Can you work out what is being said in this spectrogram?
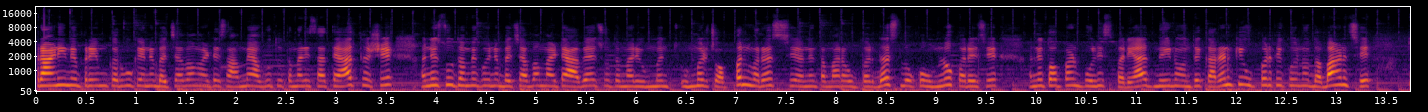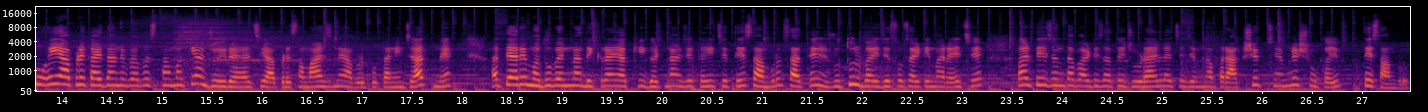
પ્રાણીને પ્રેમ કરવું કે એને બચાવવા માટે સામે આવવું તો તમારી સાથે આ થશે. અને શું તમે કોઈને બચાવવા માટે આવ્યા છો? તમારી ઉંમર ઉંમર ચોપન વર્ષ છે અને તમારા ઉપર દસ લોકો હુમલો કરે છે અને તો પણ પોલીસ ફરિયાદ નહીં નોંધે. કારણ કે ઉપરથી કોઈનો દબાણ છે, તો એ આપણે કાયદા અને વ્યવસ્થામાં ક્યાં જોઈ રહ્યા છીએ? આપણે સમાજને, આપણે પોતાની જાતને. અત્યારે મધુબેનના દીકરાએ આખી ઘટના જે કહી છે તે સાંભળો. સાથે જ ઋતુલભાઈ જે સોસાયટીમાં રહે છે, ભારતીય જનતા પાર્ટી સાથે જોડાયેલા છે, જેમના પર આક્ષેપ છે, એમણે શું કહ્યું તે સાંભળો.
